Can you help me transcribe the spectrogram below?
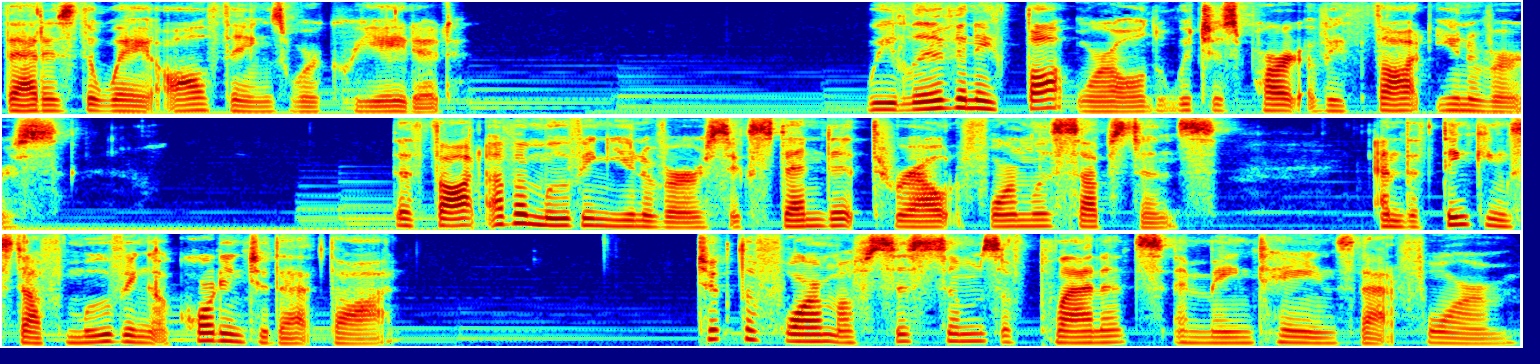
That is the way all things were created. We live in a thought world which is part of a thought universe. The thought of a moving universe extended throughout formless substance, and the thinking stuff moving according to that thought, took the form of systems of planets and maintains that form.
